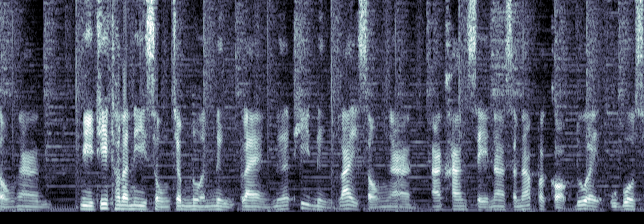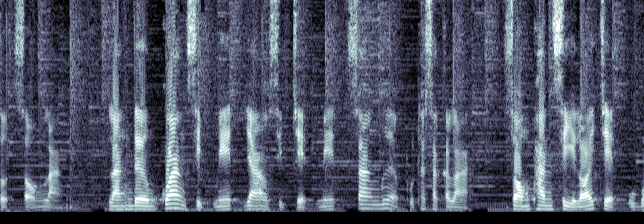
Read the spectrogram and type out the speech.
2 งาน มีที่ธรณีสงฆ์จำนวน 1 แปลง เนื้อที่ 1 ไร่ 2 งาน อาคารเสนาสนะประกอบด้วยอุโบสถ 2 หลัง หลังเดิมกว้าง 10 เมตร ยาว 17 เมตร สร้างเมื่อพุทธศักราช 2407 อุโบ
